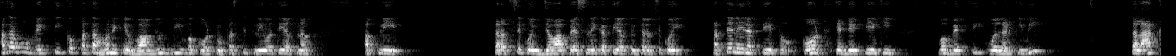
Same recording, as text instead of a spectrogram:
अगर वो व्यक्ति को पता होने के बावजूद भी वो कोर्ट में उपस्थित नहीं होती, अपना, अपनी तरफ़ से कोई जवाब पेश नहीं करती, अपनी तरफ़ से कोई तथ्य नहीं रखती है तो कोर्ट ये देखती है कि वो व्यक्ति, वो लड़की भी तलाक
